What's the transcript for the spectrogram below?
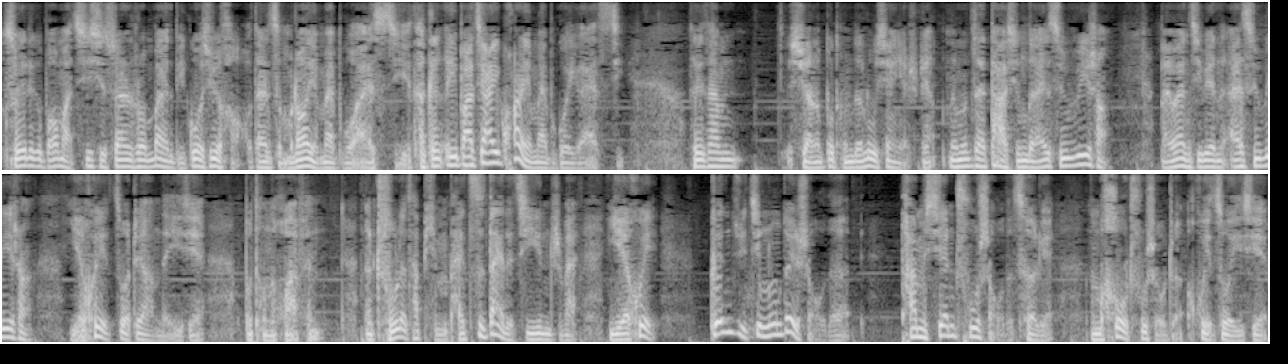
所以这个宝马七系虽然说卖的比过去好，但是怎么着也卖不过 S 级，它跟 A 八加一块也卖不过一个 S 级。所以他们选了不同的路线也是这样。那么在大型的 SUV 上，百万级别的 SUV 上也会做这样的一些不同的划分。那除了它品牌自带的基因之外，也会根据竞争对手的他们先出手的策略。那么后出手者会做一些，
